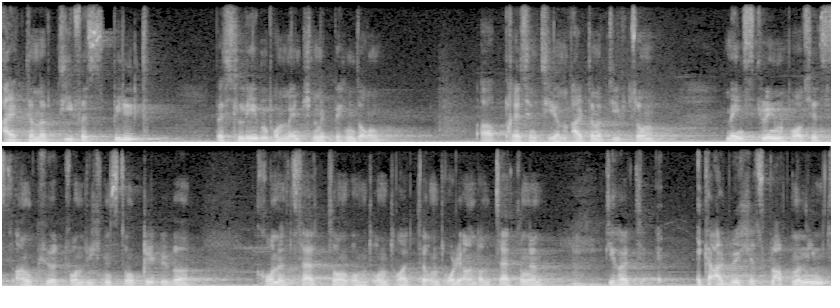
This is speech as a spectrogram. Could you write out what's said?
alternatives Bild des Lebens von Menschen mit Behinderung äh, präsentieren. Alternativ zum Mainstream, was jetzt angehört von Licht ins Dunkel über Kronenzeitung und, und heute und alle anderen Zeitungen, die halt, egal welches Blatt man nimmt,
